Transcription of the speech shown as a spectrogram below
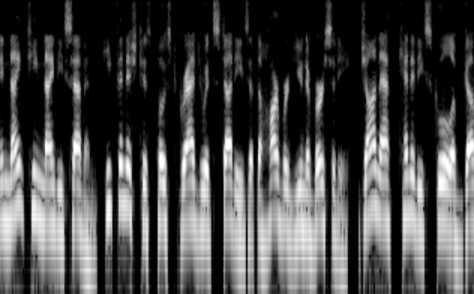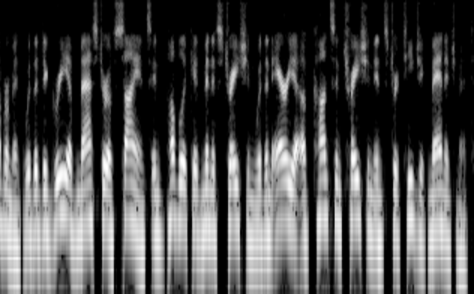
In 1997, he finished his postgraduate studies at the Harvard University, John F. Kennedy School of Government with a degree of Master of Science in Public Administration with an area of concentration in strategic management.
